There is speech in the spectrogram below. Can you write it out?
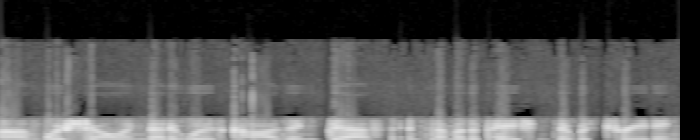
um, was showing that it was causing death in some of the patients it was treating,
